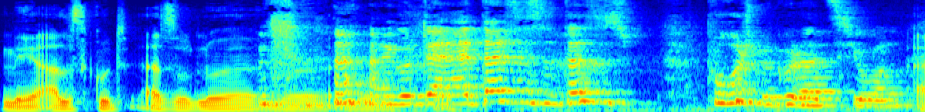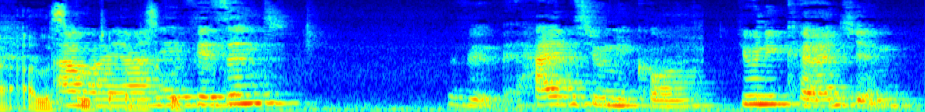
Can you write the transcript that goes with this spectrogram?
Nee, alles gut. Also nur. nur, nur gut, das ist, das ist pure Spekulation. Ja, alles aber gut. ja, alles nee, gut. wir sind halbes Unicorn. Unikörnchen.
